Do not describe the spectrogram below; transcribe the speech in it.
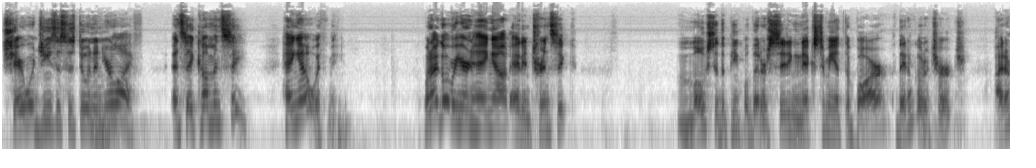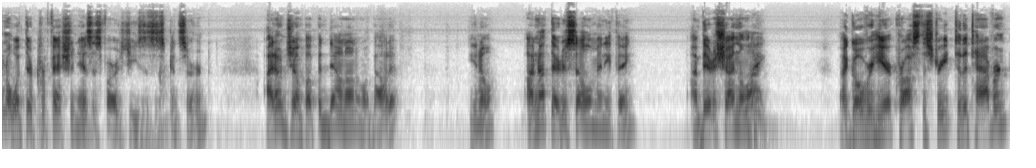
Share what Jesus is doing in your life and say, Come and see. Hang out with me. When I go over here and hang out at Intrinsic, most of the people that are sitting next to me at the bar, they don't go to church. I don't know what their profession is as far as Jesus is concerned. I don't jump up and down on them about it. You know, I'm not there to sell them anything. I'm there to shine the light. I go over here across the street to the tavern.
